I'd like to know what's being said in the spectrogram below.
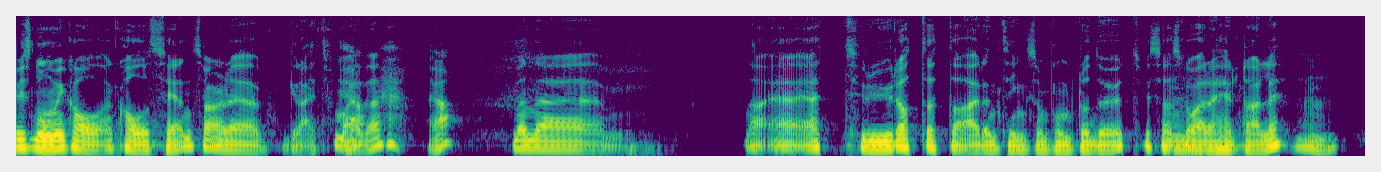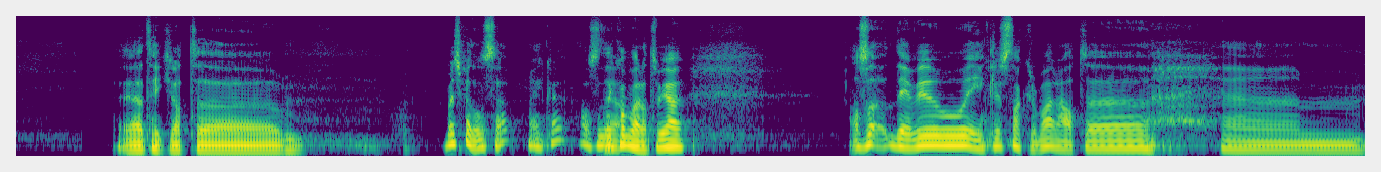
Hvis noen vil kalle, kalle sen, så er det greit for meg, Ja. det. Ja. Men eh, nei, jeg, jeg tror at dette er en ting som kommer til å dø ut, hvis jeg skal være helt ærlig. Jeg tenker at uh, Det blir spennende å se, egentlig. Altså, det kan være at vi har Altså, Det vi jo egentlig snakker om her, er at øh, øhm,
